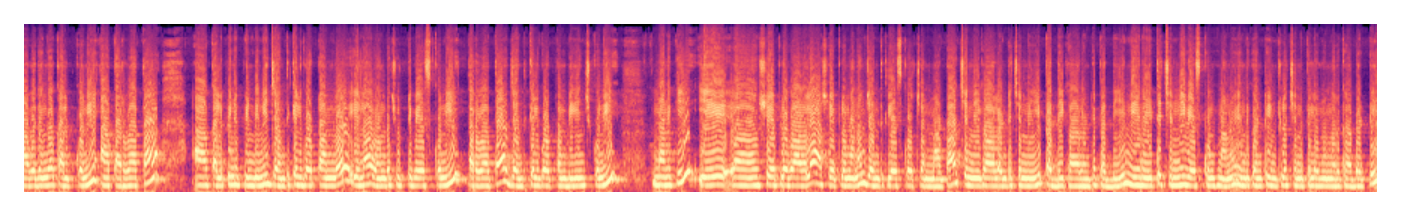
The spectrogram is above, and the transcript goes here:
ఆ విధంగా కలుపుకొని ఆ తర్వాత ఆ కలిపిన పిండిని జంతికల గొట్టంలో ఇలా వండ చుట్టి వేసుకొని తర్వాత జంతికల గొట్టం బిగించుకొని మనకి ఏ షేప్లో కావాలో ఆ షేప్లో మనం జంతికలు వేసుకోవచ్చు అనమాట చిన్నవి కావాలంటే చిన్నవి పెద్దవి కావాలంటే పెద్దవి. నేనైతే చిన్నవి వేసుకుంటున్నాను. ఎందుకంటే ఇంట్లో చిన్నపిల్లలు ఉన్నారు కాబట్టి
